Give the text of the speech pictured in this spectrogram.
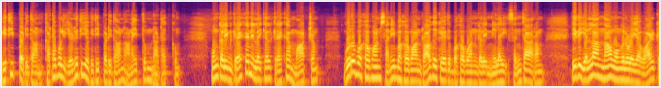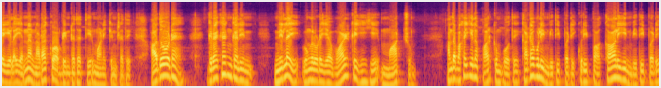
விதிப்படிதான் கடவுள் எழுதிய விதிப்படிதான் அனைத்தும் நடக்கும். உங்களின் கிரக நிலைகள் கிரக மாற்றம் குரு பகவான் சனி பகவான் ராகு கேது பகவான்களின் நிலை சஞ்சாரம் இது எல்லாம் தான் உங்களுடைய வாழ்க்கையில் என்ன நடக்கும் அப்படின்றத தீர்மானிக்கின்றது. அதோட கிரகங்களின் நிலை உங்களுடைய வாழ்க்கையையே மாற்றும். அந்த வகையில் பார்க்கும்போது கடவுளின் விதிப்படி குறிப்பாக காளியின் விதிப்படி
